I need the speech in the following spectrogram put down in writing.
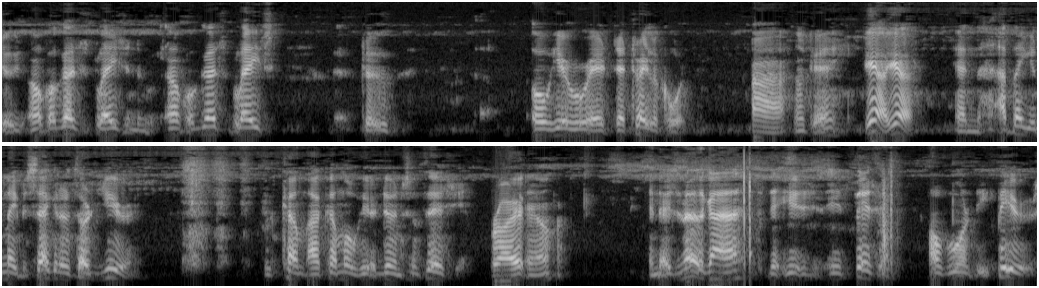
to Uncle Gus's place and to Uncle Gus's place to over here we're at the trailer court. Uh, Okay, yeah, yeah. and I think it may be second or third year. Come, I come over here doing some fishing, Right. you know, and there's another guy that is, is fishing off one of these piers.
